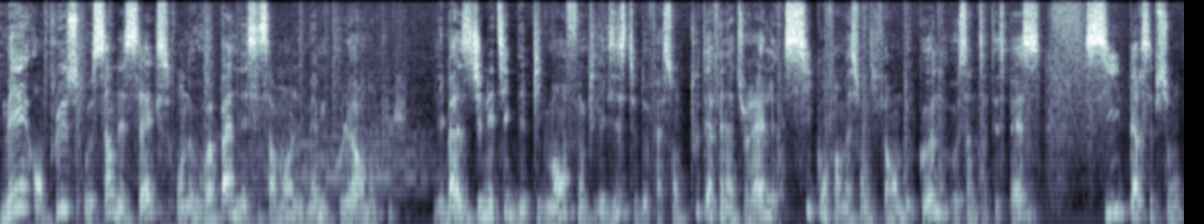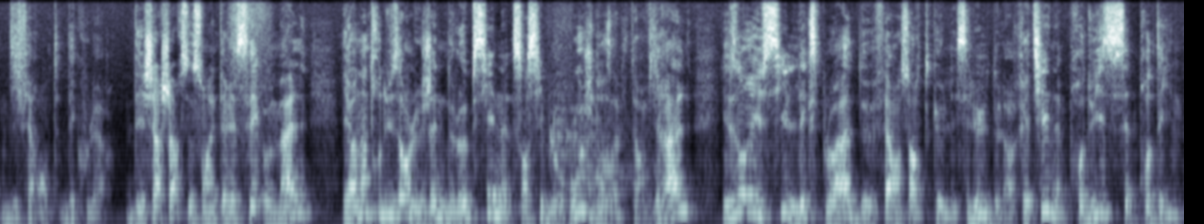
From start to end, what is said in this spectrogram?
mais en plus, au sein des sexes, on ne voit pas nécessairement les mêmes couleurs non plus. Les bases génétiques des pigments font qu'il existe de façon tout à fait naturelle six conformations différentes de cônes au sein de cette espèce, six perceptions différentes des couleurs. Des chercheurs se sont intéressés au mâles, et en introduisant le gène de l'opsine sensible au rouge dans un vecteur viral, ils ont réussi l'exploit de faire en sorte que les cellules de leur rétine produisent cette protéine.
